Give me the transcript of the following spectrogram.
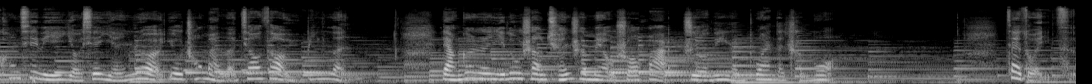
空气里有些炎热，又充满了焦躁与冰冷。两个人一路上全程没有说话，只有令人不安的沉默。再做一次，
